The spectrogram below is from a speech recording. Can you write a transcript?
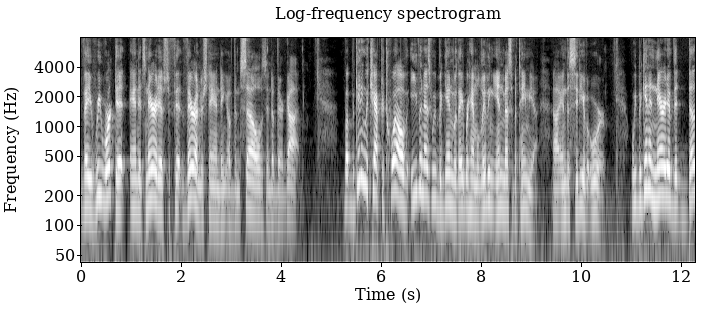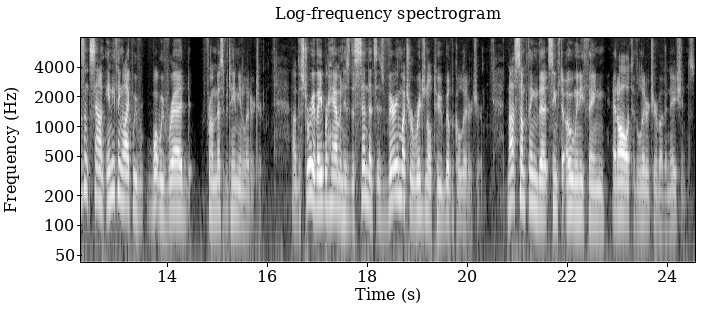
they reworked it and its narratives to fit their understanding of themselves and of their God. But beginning with chapter 12, even as we begin with Abraham living in Mesopotamia, uh, in the city of Ur, we begin a narrative that doesn't sound anything like we've, what we've read from Mesopotamian literature. Uh, the story of Abraham and his descendants is very much original to biblical literature, not something that seems to owe anything at all to the literature of other nations.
